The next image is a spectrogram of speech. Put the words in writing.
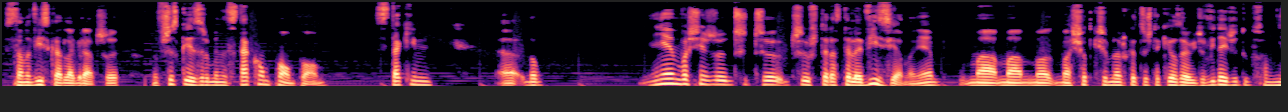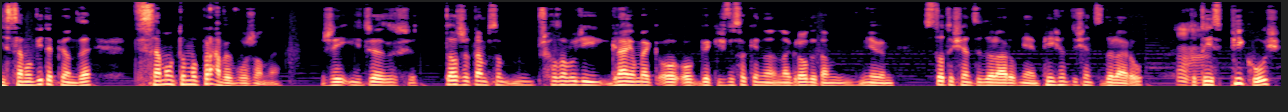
stanowiska dla graczy, no wszystko jest zrobione z taką pompą, z takim, e, no, nie wiem właśnie, że, czy, czy, czy już teraz telewizja, no nie, ma, ma, ma, ma środki, żeby na przykład coś takiego zrobić, że widać, że tu są niesamowite pieniądze w samą tą oprawę włożone. Że, że to, że tam są, przychodzą ludzie i grają jak, o, o jakieś wysokie na, nagrody, tam, nie wiem, 100 tysięcy dolarów, nie wiem, 50 tysięcy dolarów, to Mhm. to jest pikuś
